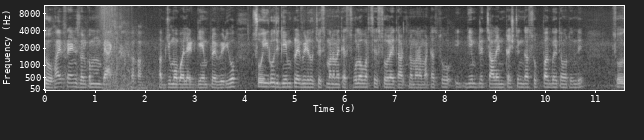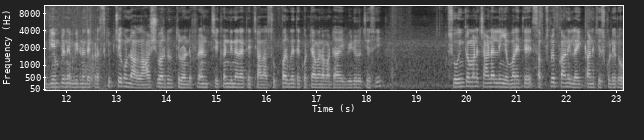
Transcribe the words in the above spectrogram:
So hi friends welcome back PUBG mobile eight game play video. So ఈరోజు గేమ్ ప్లే వీడియోలో వచ్చేసి మనమైతే సోలో వర్సెస్ సోలో అయితే ఆడుతున్నాం అనమాట సో ఈ గేమ్ ప్లే చాలా ఇంట్రెస్టింగ్గా సూపర్గా అయితే ఉంటుంది. సో గేమ్ ప్లేనే వీడియోని అయితే ఎక్కడ స్కిప్ చేయకుండా లాస్ట్ వరకు చూడండి ఫ్రెండ్స్. చికెన్ డిన్నర్ అయితే చాలా సూపర్గా అయితే కొట్టామన్నమాట ఈ వీడియోలో వచ్చేసి. సో ఇంకా మన ఛానల్ని ఎవరైతే సబ్స్క్రైబ్ కానీ లైక్ కానీ చేసుకోలేరో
